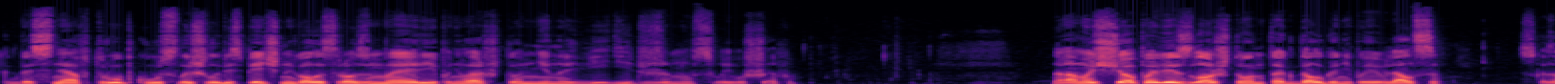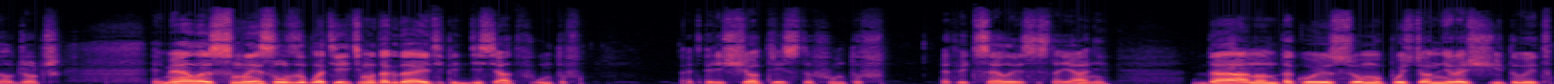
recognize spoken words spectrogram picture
когда, сняв трубку, услышала беспечный голос Розы Мэри и поняла, что ненавидит жену своего шефа. «Нам еще повезло, что он так долго не появлялся», — сказал Джордж. Имело смысл заплатить ему тогда эти пятьдесят фунтов. А теперь еще триста фунтов. Это ведь целое состояние. Да, но на такую сумму пусть он не рассчитывает.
